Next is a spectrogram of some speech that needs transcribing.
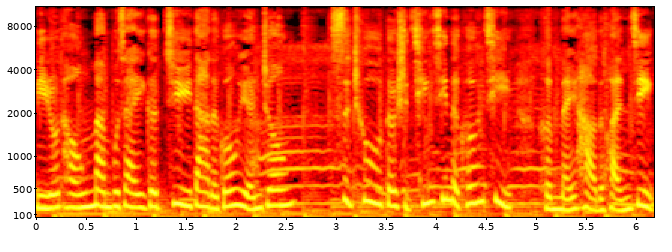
你如同漫步在一个巨大的公园中，四处都是清新的空气和美好的环境。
